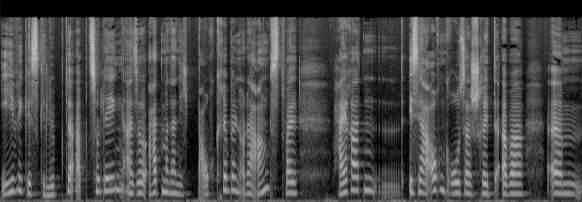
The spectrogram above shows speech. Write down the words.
ewiges Gelübde abzulegen? Also hat man da nicht Bauchkribbeln oder Angst? Weil heiraten ist ja auch ein großer Schritt, aber ähm,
